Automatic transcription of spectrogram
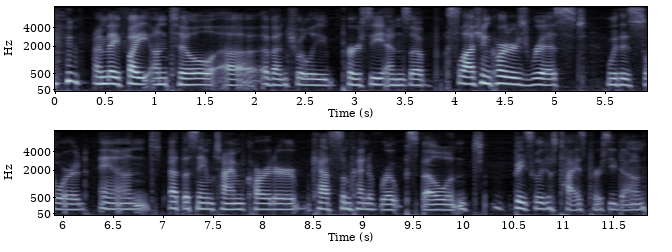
and they fight until uh, eventually Percy ends up slashing Carter's wrist with his sword, and at the same time, Carter casts some kind of rope spell and basically just ties Percy down.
